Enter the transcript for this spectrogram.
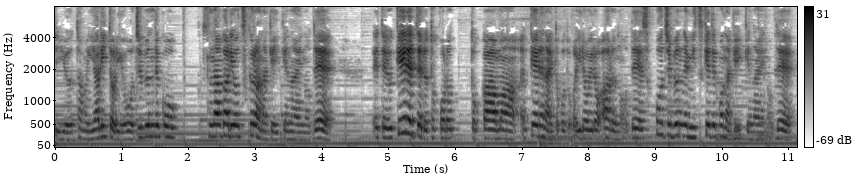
ていう、多分やりとりを自分でこう、つながりを作らなきゃいけないので、えっと、受け入れてるところとか、まあ、受け入れないところとかいろいろあるので、そこを自分で見つけてこなきゃいけないので、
